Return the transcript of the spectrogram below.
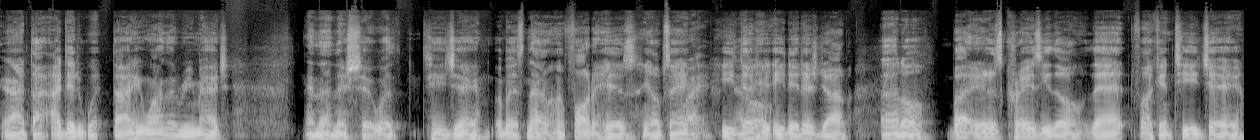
And I thought I did thought he won the rematch, and then the shit with TJ, but it's not a fault of his. You know what I'm saying? Right. He At did. all. He did his job. At all. But it is crazy though that fucking TJ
